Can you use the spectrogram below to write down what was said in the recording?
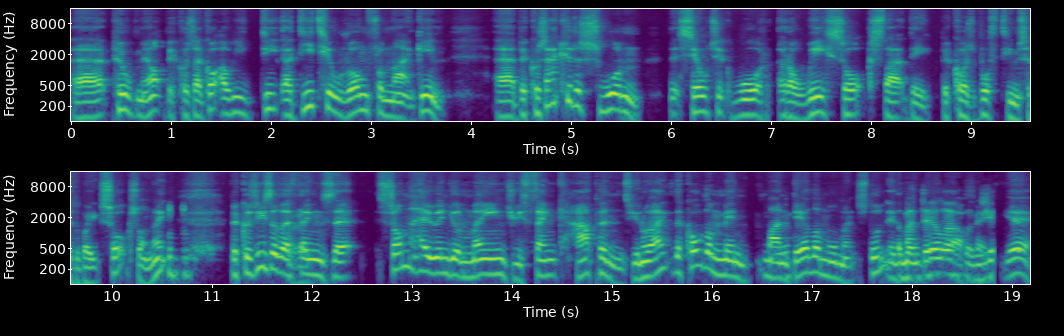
uh, pulled me up because I got a wee de- a detail wrong from that game. Uh, because I could have sworn that Celtic wore our away socks that day because both teams had white socks on, right? because these are the right. things that somehow in your mind you think happened. You know, I, they call them Mandela moments, don't they? The, the Mandela, Mandela yeah.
